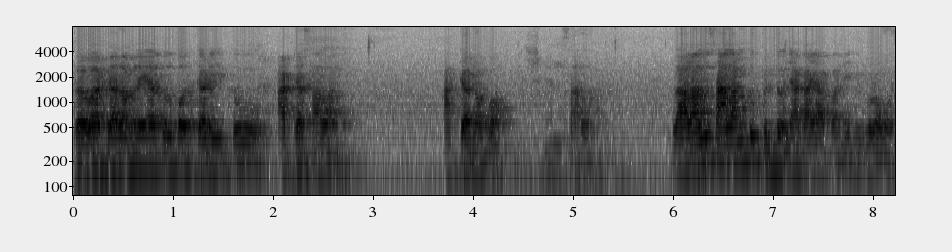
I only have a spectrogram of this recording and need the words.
Bahwa dalam Lailatul Qadar itu ada salam ada nopo salam. Lah lalu salam itu bentuknya kayak apa? Nih kalau mau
